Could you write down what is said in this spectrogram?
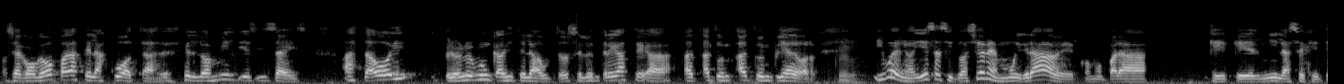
O sea, como que vos pagaste las cuotas desde el 2016 hasta hoy, pero nunca viste el auto, se lo entregaste a, a, tu, empleador. Y bueno, y esa situación es muy grave, como para que, ni la CGT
